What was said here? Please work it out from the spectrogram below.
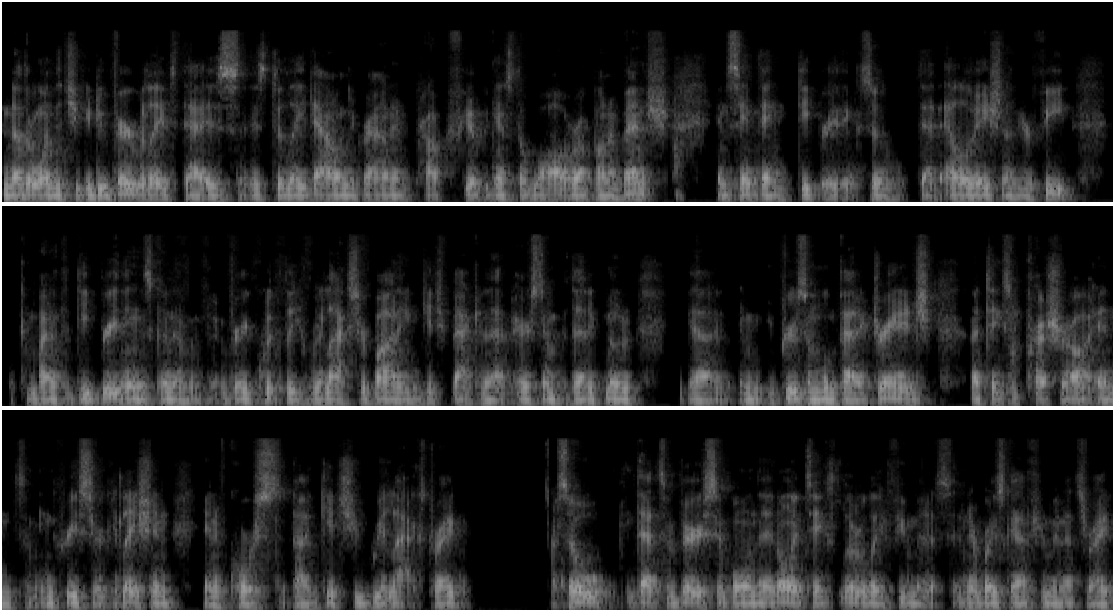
Another one that you could do very related to that is, is to lay down on the ground and prop your feet up against the wall or up on a bench. And same thing, deep breathing. So that elevation of your feet combined with the deep breathing is going to very quickly relax your body and get you back into that parasympathetic mode, uh, improve some lymphatic drainage, uh, take some pressure out and some increased circulation, and of course, uh, get you relaxed, right? So that's a very simple one. It only takes literally a few minutes, and everybody's got a few minutes, right?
